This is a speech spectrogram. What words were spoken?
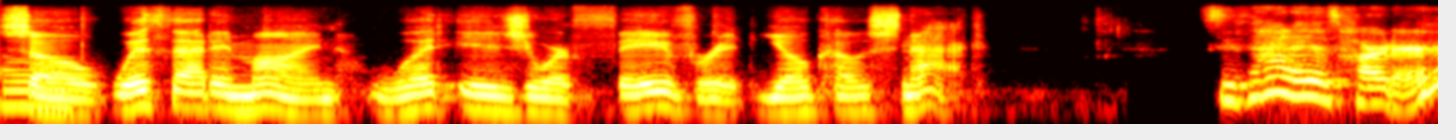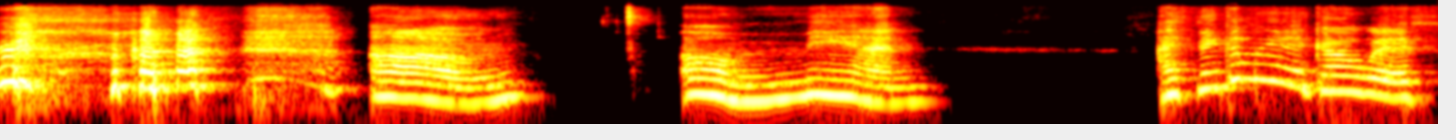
Oh. So, with that in mind, what is your favorite YoCo snack? See, that is harder. um, oh man. I think I'm gonna go with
